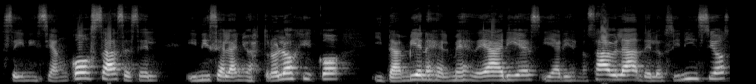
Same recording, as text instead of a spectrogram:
se inician cosas, es el inicia el año astrológico y también es el mes de Aries y Aries nos habla de los inicios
